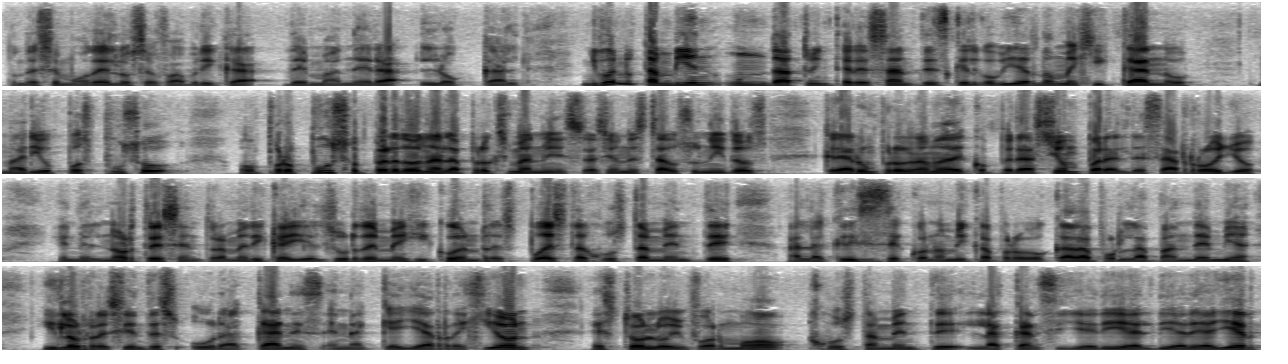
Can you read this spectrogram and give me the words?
donde ese modelo se fabrica de manera local. Y bueno, también un dato interesante es que el gobierno mexicano Mario pospuso o propuso, perdón, a la próxima administración de Estados Unidos crear un programa de cooperación para el desarrollo en el norte de Centroamérica y el sur de México en respuesta justamente a la crisis económica provocada por la pandemia y los recientes huracanes en aquella región. Esto lo informó justamente la Cancillería el día de ayer.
